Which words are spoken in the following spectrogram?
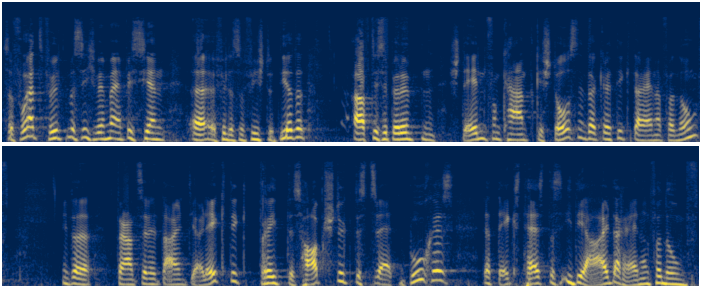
sofort fühlt man sich, wenn man ein bisschen äh, Philosophie studiert hat, auf diese berühmten Stellen von Kant gestoßen in der Kritik der reinen Vernunft, in der transzendentalen Dialektik, drittes Hauptstück des zweiten Buches. Der Text heißt Das Ideal der reinen Vernunft.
